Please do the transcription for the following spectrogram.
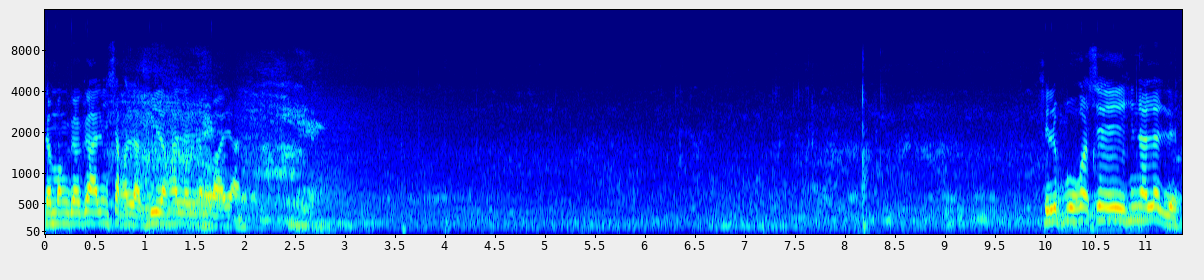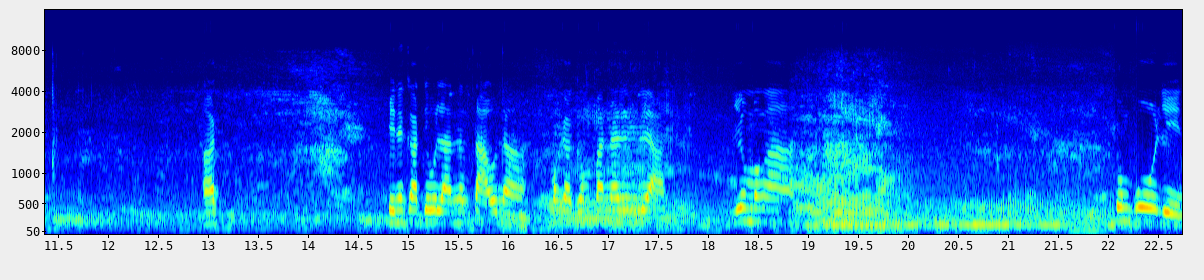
na manggagaling sa kanila bilang halal ng bayan. Sila po kasi hinalal eh. At pinagkatiwalaan ng tao na magagampanan nila yung mga tungkulin,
